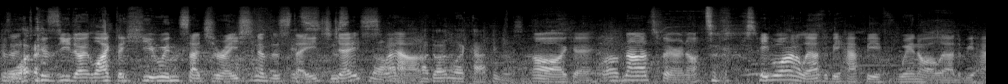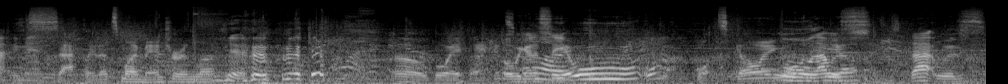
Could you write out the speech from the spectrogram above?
because you don't like the hue and saturation of the stage, just- Jace. no, I- I, don't like happiness. Oh, okay. Well, no, that's fair enough. People aren't allowed to be happy if we're not allowed to be happy, man. Exactly, that's my mantra in life. Yeah. oh boy. Don't get What are we gonna see? Ooh, ooh. What's going Oh, on Oh, that here? was that was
